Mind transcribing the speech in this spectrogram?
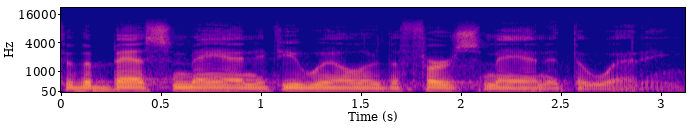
to the best man, if you will, or the first man at the wedding.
